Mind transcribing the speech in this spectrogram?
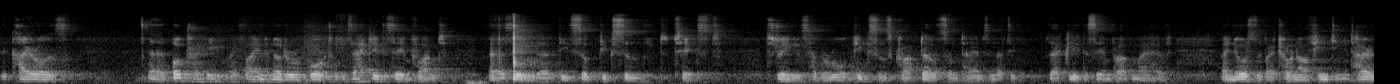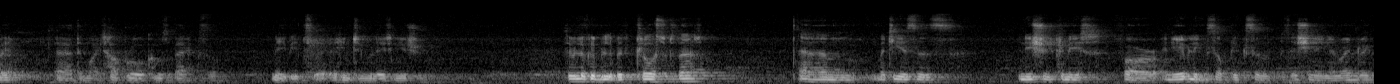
the uh, bug tracking, I find another report with exactly the same font uh, saying that these subpixel text strings have a row of pixels cropped out sometimes, and that's exactly the same problem I have. I notice if I turn off hinting entirely, uh, then my top row comes back, so maybe it's a, a hinting relating issue. So we look a little bit closer to that. Um, Matthias's initial commit for enabling subpixel positioning and rendering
